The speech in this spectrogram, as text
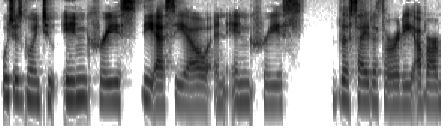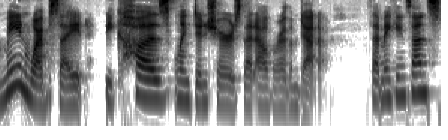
which is going to increase the SEO and increase the site authority of our main website because LinkedIn shares that algorithm data. Is that making sense?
